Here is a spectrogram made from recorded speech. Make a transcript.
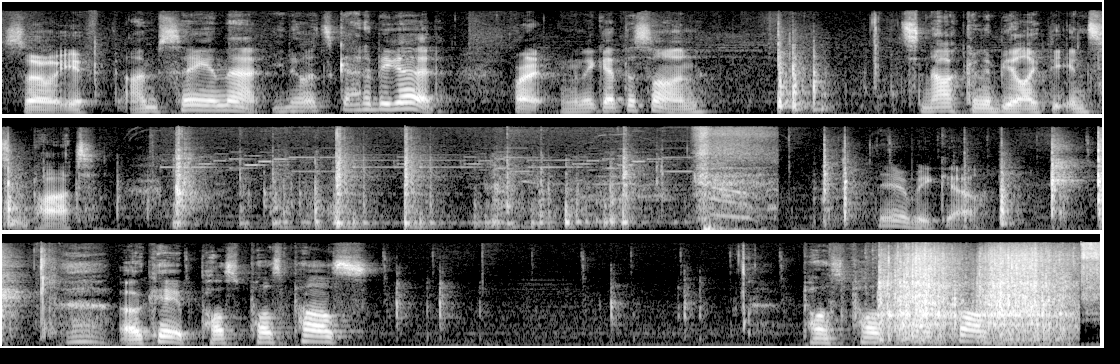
So if I'm saying that, you know, it's gotta be good. All right, I'm gonna get this on. It's not gonna be like the Instant Pot. there we go. Okay, pulse, pulse, pulse. Pulse, pulse, pulse, pulse.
